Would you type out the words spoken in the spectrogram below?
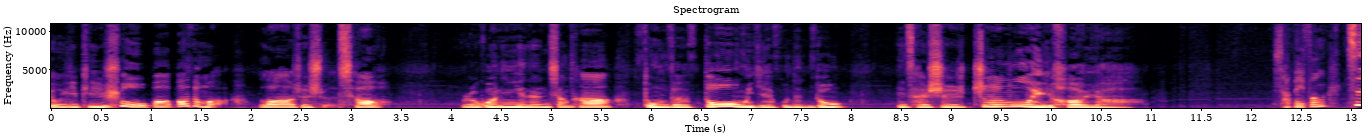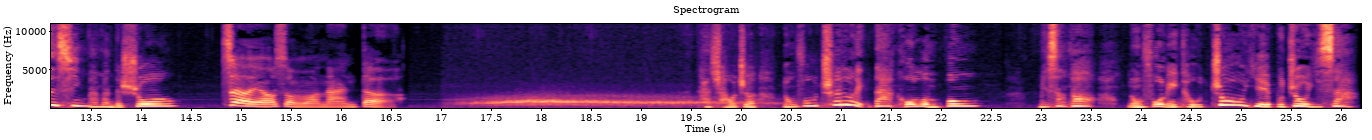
有一匹瘦巴巴的马拉着雪橇。如果你也能将它冻得动也不能动，你才是真厉害呀！小北风自信满满的说：“这有什么难的？”他朝着农夫吹了一大口冷风。没想到，农夫眉头皱也不皱一下，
